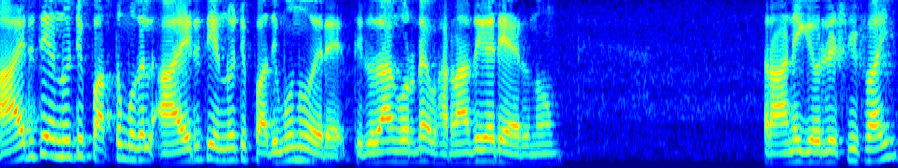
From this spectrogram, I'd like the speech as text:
ആയിരത്തി എണ്ണൂറ്റി പത്ത് മുതൽ ആയിരത്തി എണ്ണൂറ്റി പതിമൂന്ന് വരെ തിരുവിതാംകൂറിന്റെ ഭരണാധികാരിയായിരുന്നു റാണി ഗൗരി ലക്ഷ്മിഫായി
